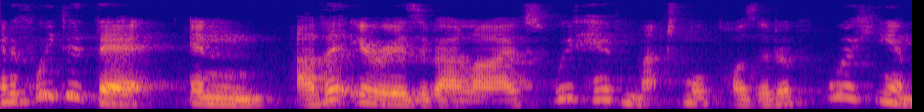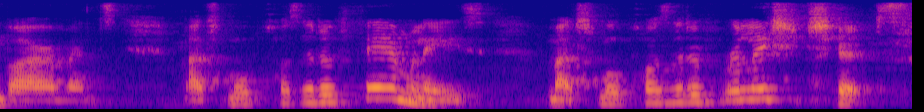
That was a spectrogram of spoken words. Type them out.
And if we did that in other areas of our lives, we'd have much more positive working environments, much more positive families, much more positive relationships,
